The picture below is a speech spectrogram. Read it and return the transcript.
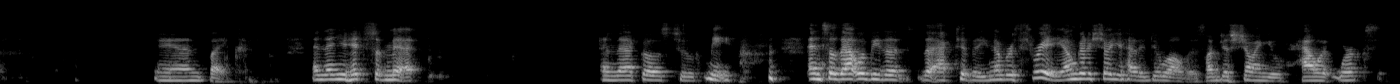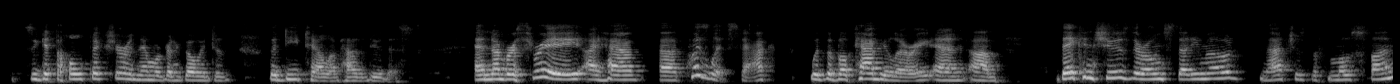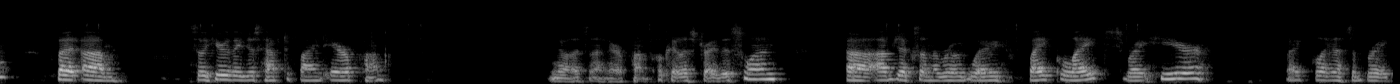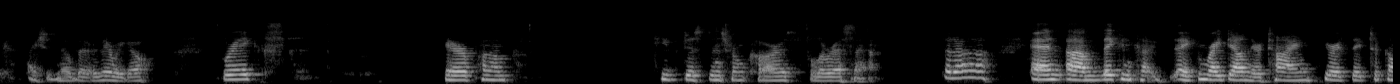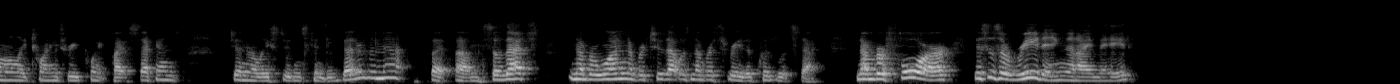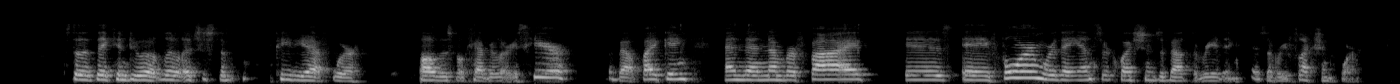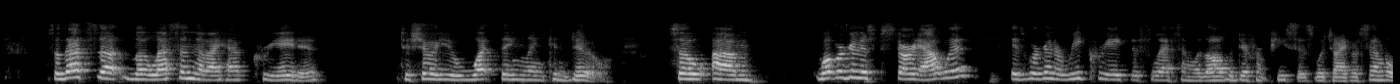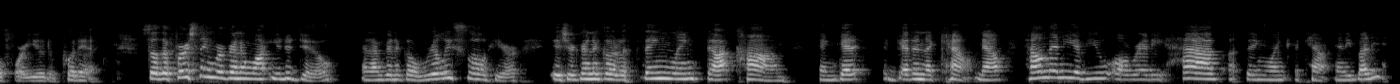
and bike. And then you hit submit. And that goes to me. And so that would be the, the activity. Number three, I'm going to show you how to do all this. I'm just showing you how it works. So you get the whole picture and then we're going to go into the detail of how to do this. And number three, I have a Quizlet stack with the vocabulary and um, they can choose their own study mode. Match is the most fun, but um, so here they just have to find air pump. No, that's not an air pump. Okay, let's try this one. Uh, objects on the roadway, bike lights right here. Bike light, that's a brake. I should know better. There we go. Brakes. Air pump. Keep distance from cars, fluorescent. Ta-da! And um, they can, they can write down their time. Here, they took them only 23.5 seconds. Generally, students can do better than that. But um, so that's number one. Number two, that was number three, the Quizlet stack. Number four, this is a reading that I made. So that they can do a little, it's just a PDF where all this vocabulary is here about biking. And then number five is a form where they answer questions about the reading as a reflection form. So that's the, the lesson that I have created to show you what ThingLink can do. So um, what we're going to start out with is we're going to recreate this lesson with all the different pieces which I've assembled for you to put in. So the first thing we're going to want you to do, and I'm going to go really slow here, is you're going to go to thinglink.com and get get an account. Now, how many of you already have a ThingLink account? Anybody?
